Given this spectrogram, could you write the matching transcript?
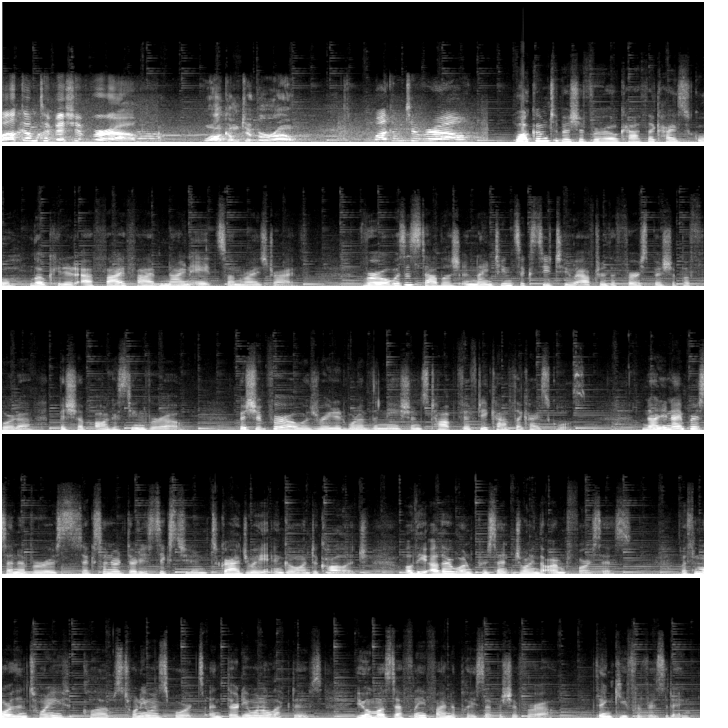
Welcome to Bishop Verot. Welcome to Verot. Welcome to Verot. Welcome to Bishop Verot Catholic High School, located at 5598 Sunrise Drive. Verot was established in 1962 after the first bishop of Florida, Bishop Augustine Verot. Bishop Verot was rated one of the nation's top 50 Catholic high schools. 99% of Verot's 636 students graduate and go on to college, while the other 1% join the armed forces. With more than 20 clubs, 21 sports, and 31 electives, you will most definitely find a place at Bishop Verot. Thank you for visiting.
